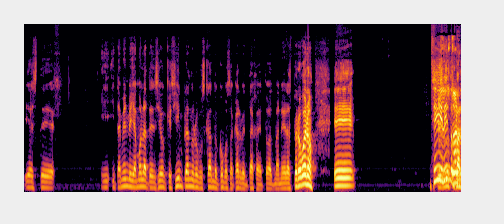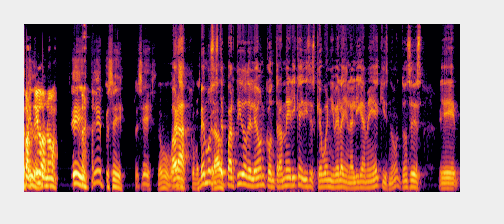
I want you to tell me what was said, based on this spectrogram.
y este. Y, y también me llamó la atención que siempre andan buscando cómo sacar ventaja de todas maneras. Pero bueno, eh, sí, ¿Les lindo gustó el partido. partido o no? Sí, sí, pues sí. Pues sí, bueno, Ahora, vemos este partido de León contra América y dices, qué buen nivel hay en la Liga MX, ¿no? Entonces, eh,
